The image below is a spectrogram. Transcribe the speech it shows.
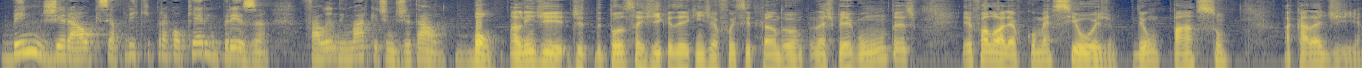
bem geral que se aplique para qualquer empresa, falando em marketing digital? Bom, além de, de, de todas essas dicas aí que a gente já foi citando nas perguntas, eu falo, olha, comece hoje, dê um passo a cada dia.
